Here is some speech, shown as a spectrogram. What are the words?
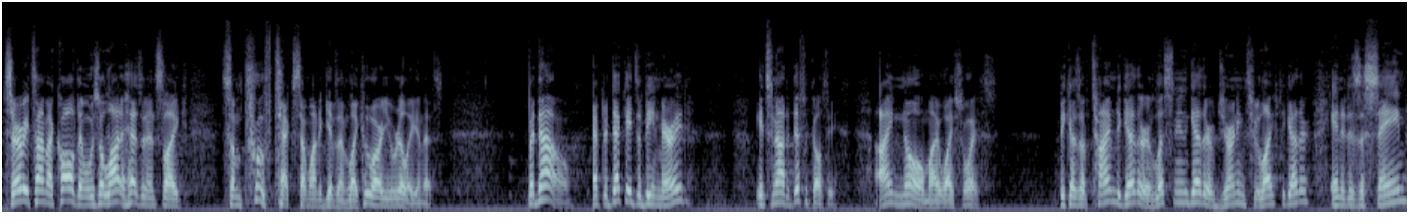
so every time I called them, it was a lot of hesitance, like some proof text I want to give them, like, who are you really in this? But now, after decades of being married, it's not a difficulty. I know my wife's voice because of time together, of listening together, of journeying through life together. And it is the same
